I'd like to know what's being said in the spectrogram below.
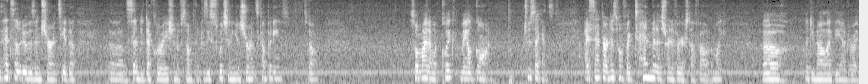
it had something to do with his insurance. He had to uh, send a declaration of something because he's switching insurance companies. So, so mine, I went click, mail, gone. Two seconds. I sat there on his phone for like 10 minutes trying to figure stuff out. I'm like, oh, I do not like the Android.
